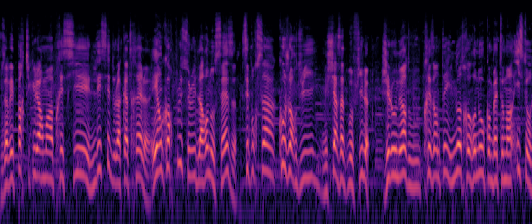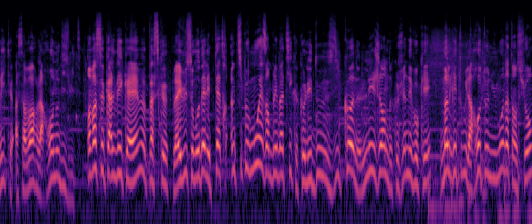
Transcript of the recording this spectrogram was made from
vous avez particulièrement apprécié l'essai de la 4L et encore plus celui de la Renault 16. C'est pour ça qu'aujourd'hui, mes chers atmophiles, j'ai l'honneur de vous présenter une autre Renault complètement historique, à savoir la Renault 18. On va se calmer quand même parce que, vous l'avez vu, ce modèle est peut-être un petit peu moins emblématique que les deux icônes légendes que je viens d'évoquer. Malgré tout, il a retenu mon attention,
